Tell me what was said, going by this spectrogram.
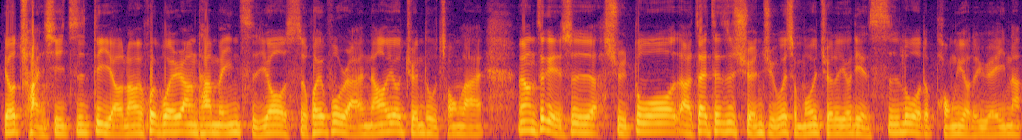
有喘息之地哦，然后会不会让他们因此又死灰复燃，然后又卷土重来？那这个也是许多啊，在这次选举为什么会觉得有点失落的朋友的原因呢？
